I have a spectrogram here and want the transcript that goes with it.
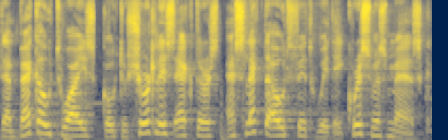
Then back out twice, go to shortlist actors and select the outfit with a Christmas mask.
